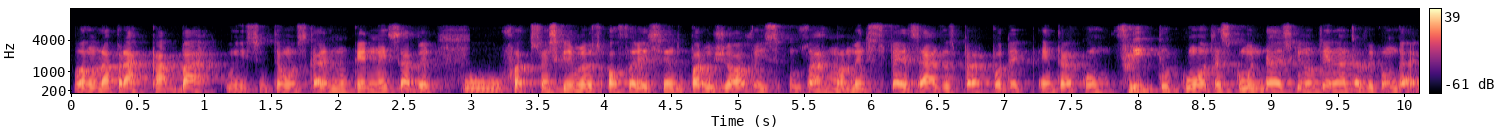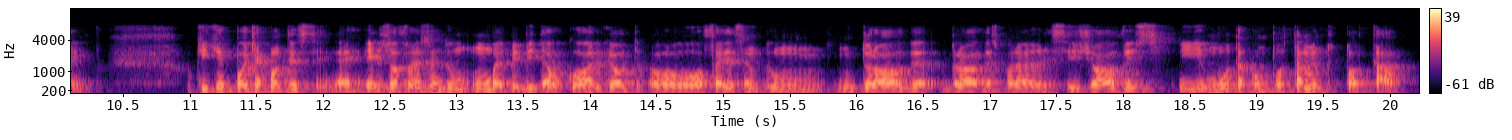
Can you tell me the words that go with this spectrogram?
vão lá para acabar com isso. Então, os caras não querem nem saber. O facções criminosas oferecendo para os jovens os armamentos pesados para poder entrar em conflito com outras comunidades que não tem nada a ver com garimpo o que, que, pode acontecer, né? Eles oferecendo uma bebida alcoólica ou oferecendo um, um droga, drogas para esses jovens e muda comportamento total,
